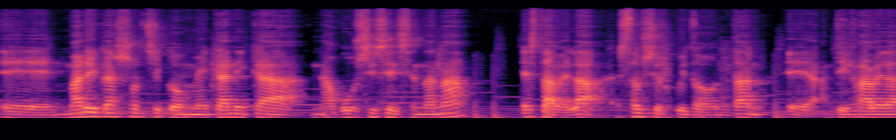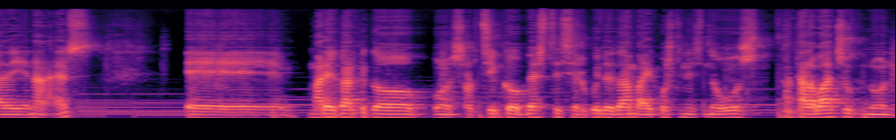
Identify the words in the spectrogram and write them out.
e, Mario Kart sortziko mekanika nagusi zeizen dana, ez da bela, ez da zirkuito honetan, e, antigrabedadiena, ez? E, Mario Karteko bueno, sortziko beste zirkuitoetan, ba, ikusten izan dugu, atal batzuk nun,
